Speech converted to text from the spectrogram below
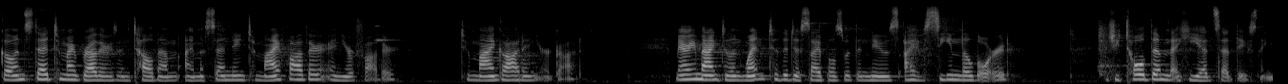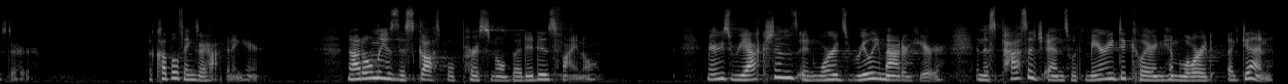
Go instead to my brothers and tell them, I'm ascending to my Father and your Father, to my God and your God. Mary Magdalene went to the disciples with the news, I have seen the Lord. And she told them that he had said these things to her. A couple things are happening here. Not only is this gospel personal, but it is final. Mary's reactions and words really matter here, and this passage ends with Mary declaring him Lord again,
